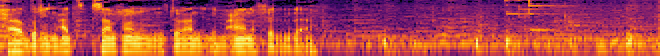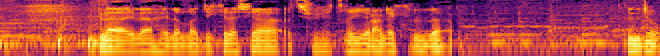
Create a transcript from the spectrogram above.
حاضرين. عاد سامحوني أنتم الان اللي معانا في لا إله إلا الله. دي كذا أشياء شوية تغير عليك الجو.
